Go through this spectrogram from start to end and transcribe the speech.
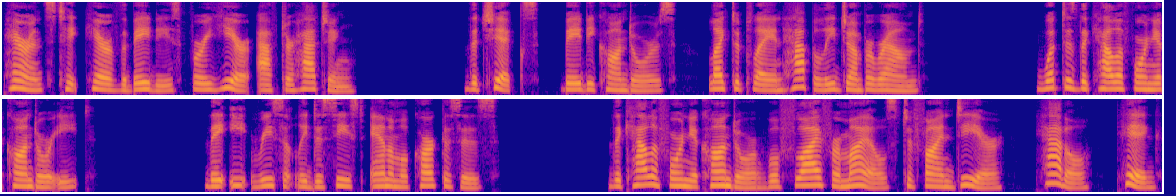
Parents take care of the babies for a year after hatching. The chicks, baby condors, like to play and happily jump around. What does the California condor eat? They eat recently deceased animal carcasses. The California condor will fly for miles to find deer, cattle, pig,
